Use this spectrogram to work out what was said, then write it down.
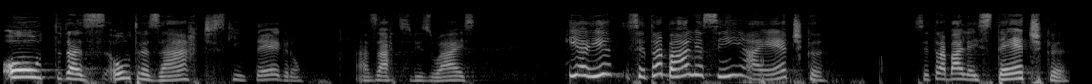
outras, outras artes que integram as artes visuais. E aí você trabalha, assim, a ética, você trabalha a estética.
